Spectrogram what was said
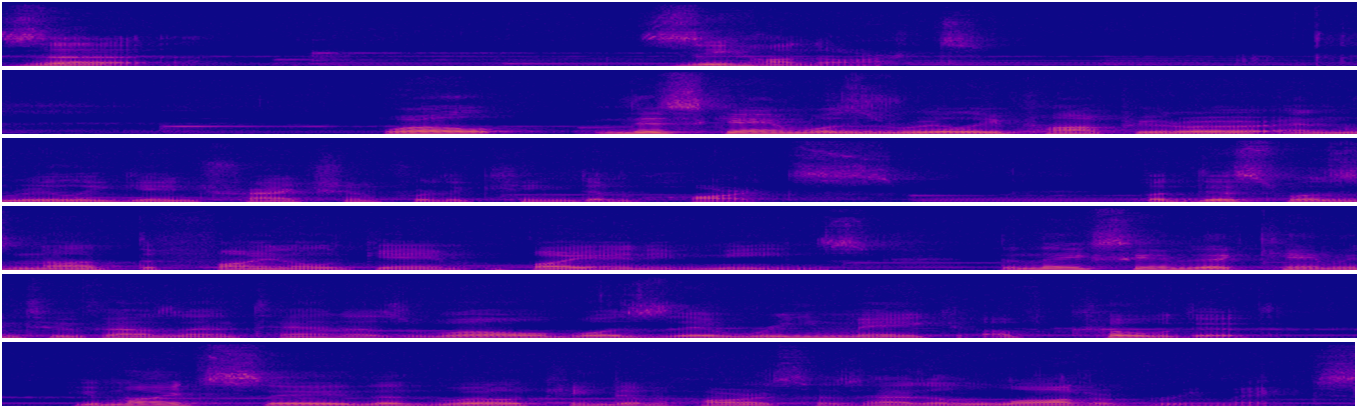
Z- Xehanort. Well, this game was really popular and really gained traction for the Kingdom Hearts. But this was not the final game by any means. The next game that came in 2010 as well was a remake of Coded. You might say that, well, Kingdom Hearts has had a lot of remakes.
